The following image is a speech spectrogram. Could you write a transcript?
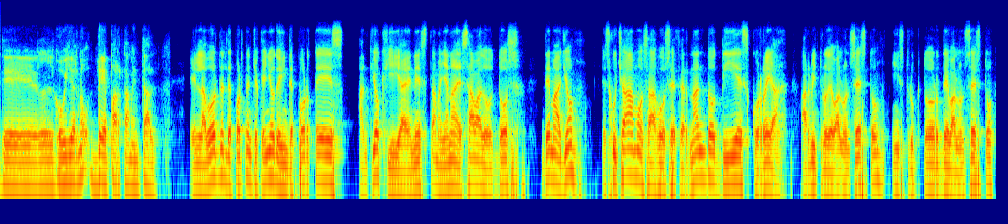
del gobierno departamental. En la voz del deporte antioqueño de Indeportes Antioquia en esta mañana de sábado 2 de mayo. Escuchábamos a José Fernando Díez Correa, árbitro de baloncesto, instructor de baloncesto,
